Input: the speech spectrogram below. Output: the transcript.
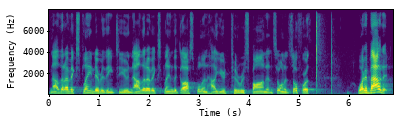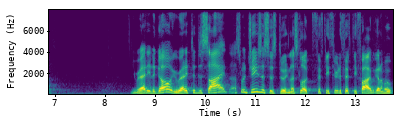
Now that I've explained everything to you, now that I've explained the gospel and how you're to respond and so on and so forth, what about it? You ready to go? You ready to decide? That's what Jesus is doing. Let's look, 53 to 55, we got to move.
